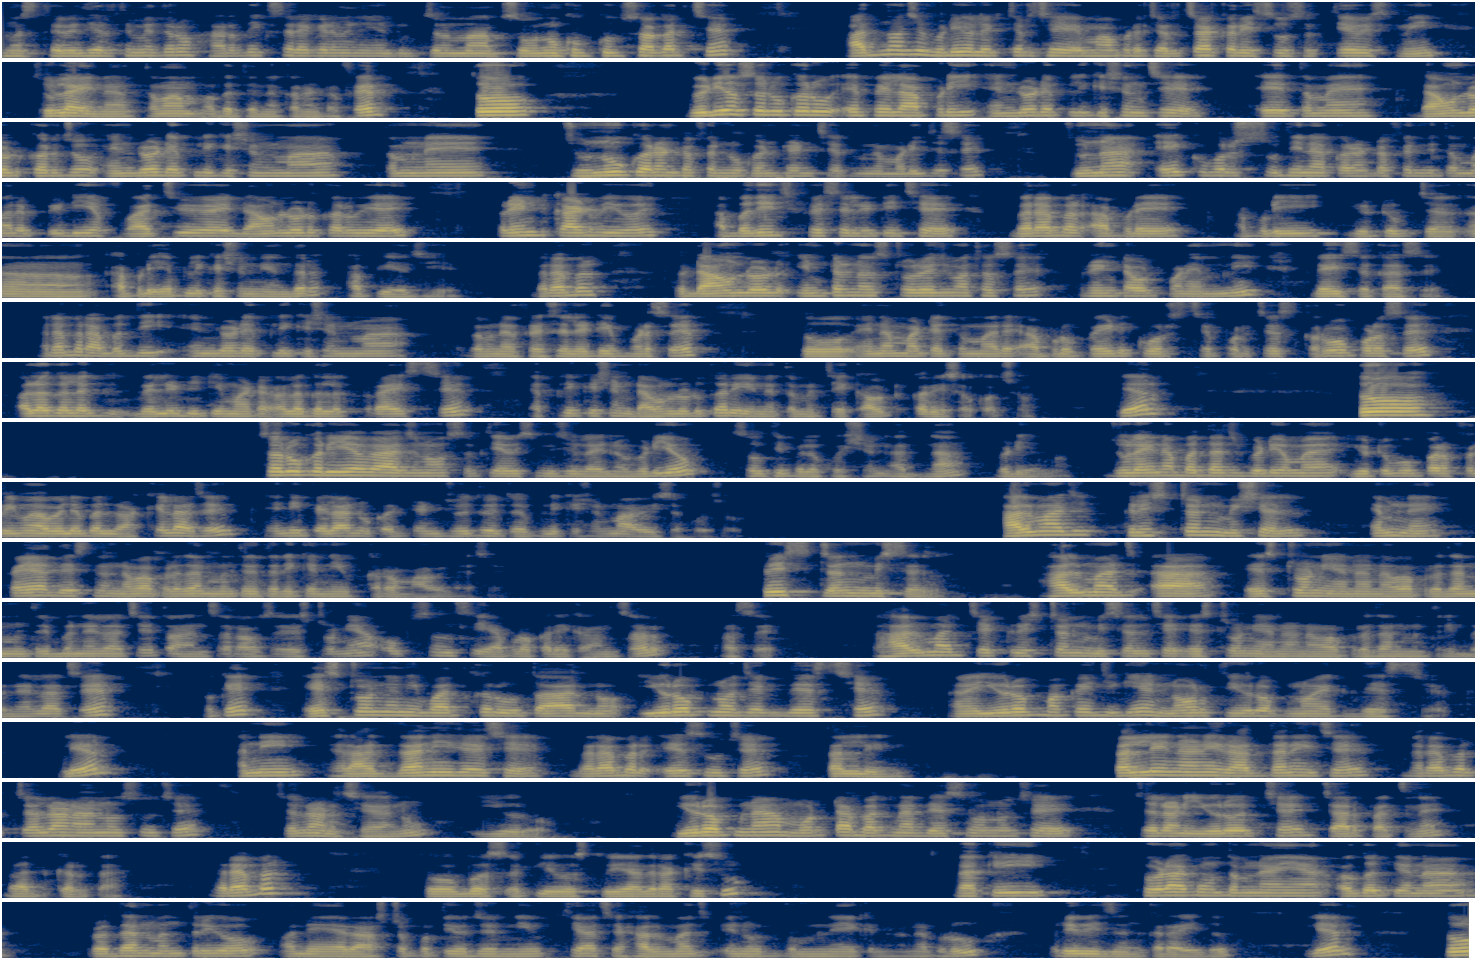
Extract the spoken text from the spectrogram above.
નમસ્તે વિદ્યાર્થી મિત્રો, હાર્દિક સર એકેડમીની યુટ્યુબ ચેનલમાં આપ સૌનું ખૂબ ખૂબ સ્વાગત છે. આજનો જે વીડિયો લેક્ચર છે, એમાં આપણે ચર્ચા કરીશું સત્યાવીસમી જુલાઈના તમામ અગત્યના કરંટ અફેર તો વીડિયો શરૂ કરું એ પહેલા આપણી એન્ડ્રોઈડ એપ્લિકેશન છે, એ તમે ડાઉનલોડ કરજો. એન્ડ્રોઈડ એપ્લિકેશનમાં તમને જૂનું કરંટ અફેરનું કન્ટેન્ટ છે તમને મળી જશે. જૂના એક વર્ષ સુધીના કરંટ અફેરની તમારે પીડીએફ વાંચવી હોય ડાઉનલોડ કરવી હોય પ્રિન્ટ કાઢવી હોય, આ બધી જ ફેસિલિટી છે. બરાબર, આપણે આપણી યુટ્યુબ આપણી એપ્લિકેશનની અંદર આપીએ છીએ. બરાબર? તો ડાઉનલોડ ઇન્ટરનલ સ્ટોરેજમાં થશે પ્રિન્ટઆઉટ પણ એમની લઈ શકાશે. બરાબર? આ બધી એન્ડ્રોઈડ એપ્લિકેશનમાં તમને ફેસિલિટી મળશે. તો એના માટે તમારે આપણો પેઇડ કોર્સ છે પરચેસ કરવો પડશે. અલગ અલગ વેલિડિટી માટે અલગ અલગ પ્રાઇસ છે. એપ્લિકેશન ડાઉનલોડ કરી અને તમે ચેકઆઉટ કરી શકો છો. ક્લિયર તો શરૂ કરીએ હવે આજનો સત્યાવીસમી જુલાઈનો વીડિયો સૌથી પહેલો ક્વેશ્ચન આજના વિડીયોમાં જુલાઈના બધા જ વીડિયો મેં યુટ્યુબ ઉપર ફ્રીમાં અવેલેબલ રાખેલા છે. એની પહેલાનું કન્ટેન્ટ જોઈતું હોય તો એપ્લિકેશનમાં આવી શકો છો. હાલમાં જ ક્રિસ્ટન મિશેલ એમને કયા દેશના નવા પ્રધાનમંત્રી તરીકે નિયુક્ત કરવામાં આવેલા છે? Kristen Michal. હાલમાં જ આ એસ્ટોનિયાના નવા પ્રધાનમંત્રી બનેલા છે. તો આન્સર આવશે એસ્ટોનિયા ઓપ્શન સી આપણો કરેક્ટ આન્સર થશે. હાલમાં જ જે ક્રિસ્ટન મિશેલ છે એસ્ટોનિયાના નવા પ્રધાનમંત્રી બનેલા છે. ઓકે એસ્ટોનિયાની વાત કરું તો આ યુરોપનો જ એક દેશ છે અને યુરોપમાં કઈ જગ્યાએ? નોર્થ યુરોપનો એક દેશ છે. ક્લિયર આની રાજધાની જે છે, બરાબર એ શું છે? તલ્લીન. તલ્લીન આની રાજધાની છે, બરાબર ચલણ આનું શું છે? ચલણ છે આનું યુરો યુરોપના મોટા ભાગના દેશોનું છે, ચલણ યુરો જ છે, ચાર પાંચને બાદ કરતા. બરાબર? તો બસ એટલી વસ્તુ યાદ રાખીશું. બાકી થોડાક હું તમને અહીંયા અગત્યના પ્રધાનમંત્રીઓ અને રાષ્ટ્રપતિઓ જે નિયુક્ત થયા છે, હાલમાં જ એનું તમને એક નાનકડું રિવિઝન કરાવી દઉં. ક્લિયર તો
